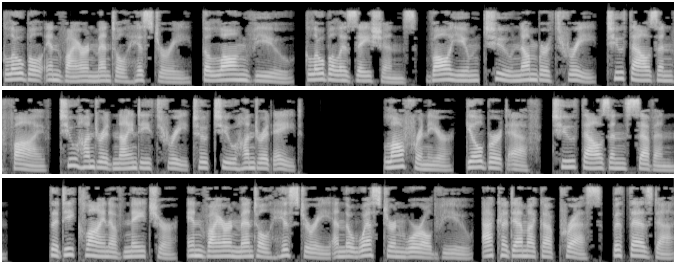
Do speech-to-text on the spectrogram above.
Global Environmental History, The Long View, Globalizations, Volume 2 No. 3, 2005, 293–208 Lafreniere, Gilbert F. 2007. The Decline of Nature, Environmental History and the Western Worldview, Academica Press, Bethesda,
